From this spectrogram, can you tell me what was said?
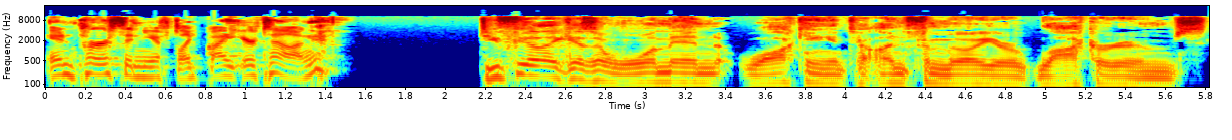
in person, you have to like bite your tongue. Do you feel like as a woman walking into unfamiliar locker rooms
